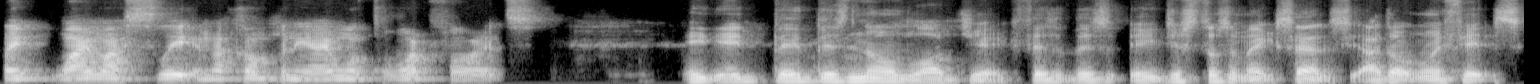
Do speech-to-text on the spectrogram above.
Like, why am I slating a company I want to work for? It's it, it, there's no logic. There's, there's, it just doesn't make sense. I don't know if it's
